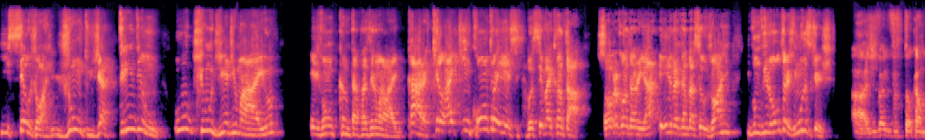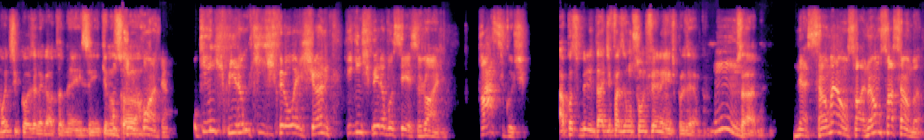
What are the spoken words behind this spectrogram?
e seu Jorge, juntos, dia 31, último dia de maio, eles vão cantar, fazer uma live. Cara, que live, que encontro é esse? Você vai cantar só para contrariar, ele vai cantar seu Jorge e vão vir outras músicas. Ah, a gente vai tocar um monte de coisa legal também, sim, que não o só. Que encontra? O que inspira, o que inspirou o Alexandre? O que inspira você, seu Jorge? Clássicos? A possibilidade de fazer um som diferente, por exemplo. Hum. Sabe? Não, samba não, só, não só samba.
